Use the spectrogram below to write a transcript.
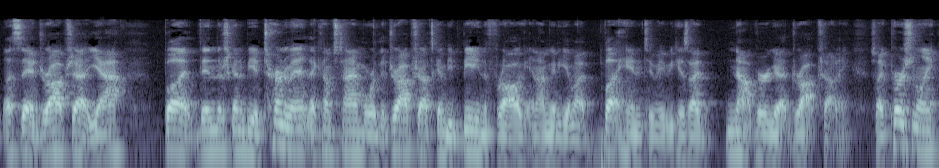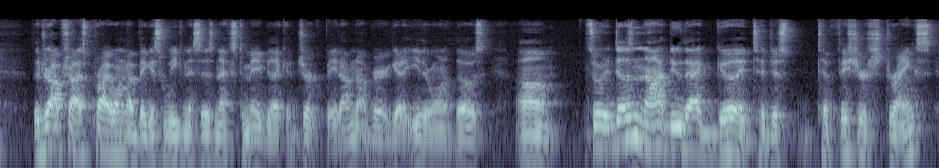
let's say, a drop shot. Yeah, but then there's going to be a tournament that comes time where the drop shot's going to be beating the frog, and I'm going to get my butt handed to me because I'm not very good at drop shotting. So, like personally, the drop shot is probably one of my biggest weaknesses, next to maybe like a jerk bait. I'm not very good at either one of those. Um, so it does not do that good to just to fish your strengths.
